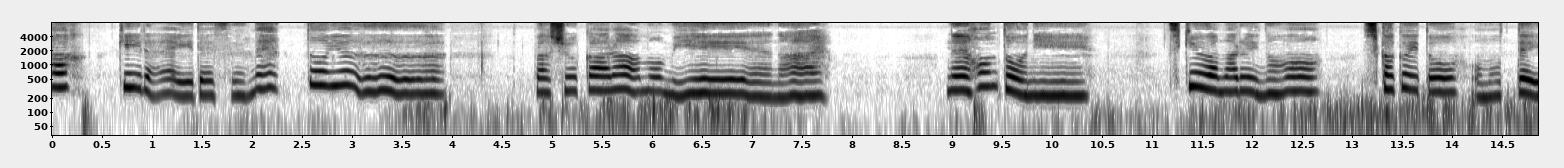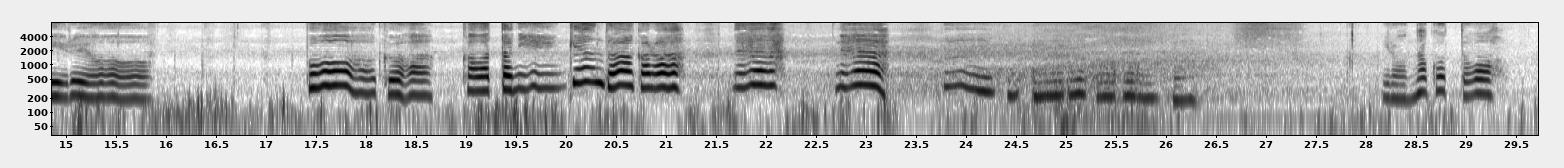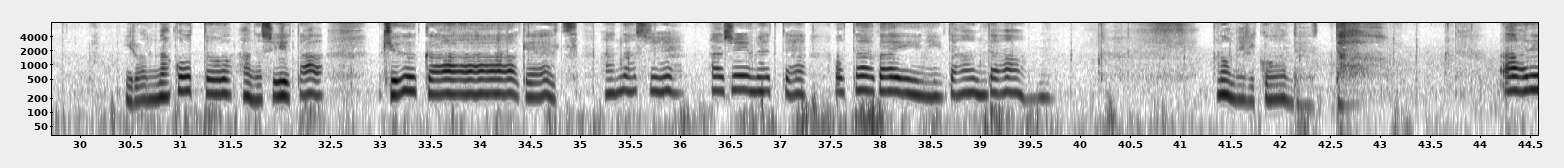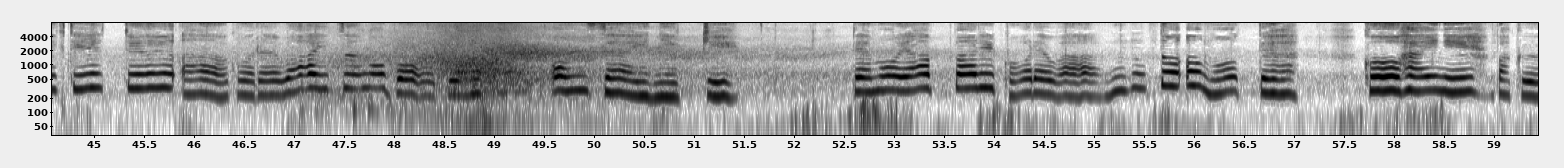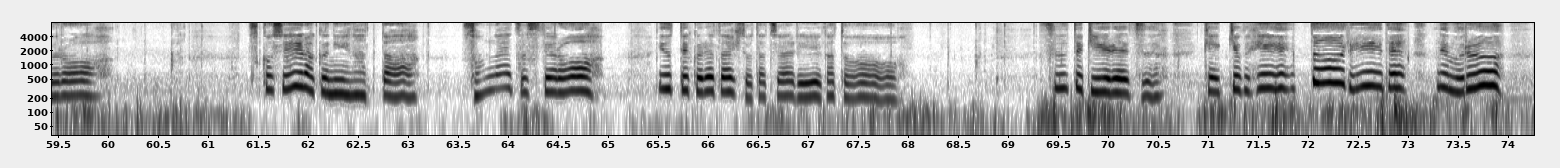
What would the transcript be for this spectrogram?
綺麗ですね。という場所からも見えない。ね本当に。地球は丸いの。四角いと思っているよ。僕は変わった人間だから。ねえねえいろんなこといろんなこと話した。9ヶ月話し始めてお互いにだんだん。のめり込んでった。アディクティッドあこれはいつも僕の音声日記。でもやっぱりこれはんと思って。後輩に暴露。少し楽になった。そんなやつ捨てろ。言ってくれた人たちありがとう。捨てきれず。結局一人で眠る。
